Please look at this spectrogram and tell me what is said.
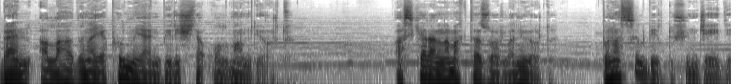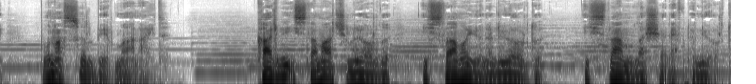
Ben Allah adına yapılmayan bir işte olmam diyordu. Asker anlamakta zorlanıyordu. Bu nasıl bir düşünceydi? Bu nasıl bir manaydı? Kalbi İslam'a açılıyordu, İslam'a yöneliyordu, İslam'la şerefleniyordu.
